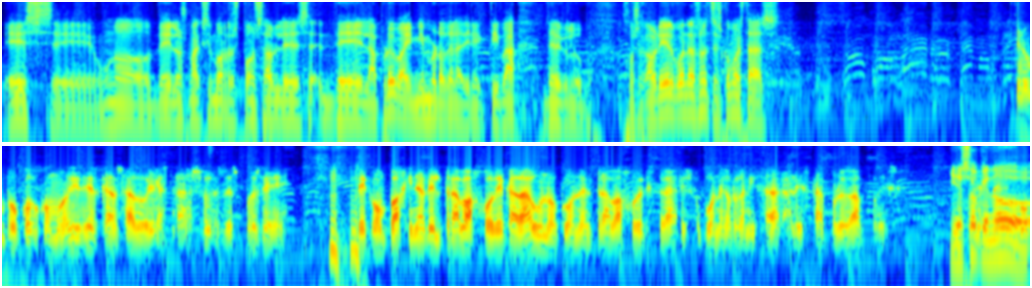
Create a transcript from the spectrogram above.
Es eh, uno de los máximos responsables de la prueba y miembro de la directiva del club. José Gabriel, buenas noches, ¿cómo estás? Un poco, como dices, cansado ya estas después de, de compaginar el trabajo de cada uno con el trabajo extra que supone organizar esta prueba, pues y eso que no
